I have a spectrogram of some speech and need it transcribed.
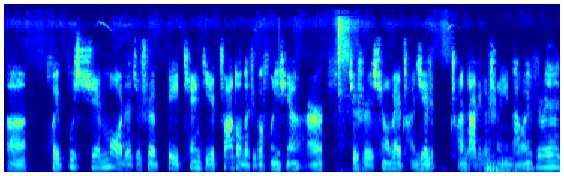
呃？会不惜冒着就是被天敌抓到的这个风险，而就是向外传接传达这个声音，哪怕就是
